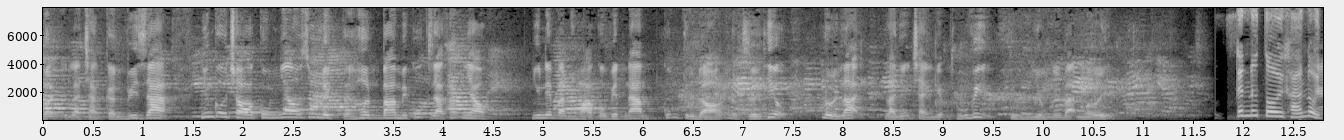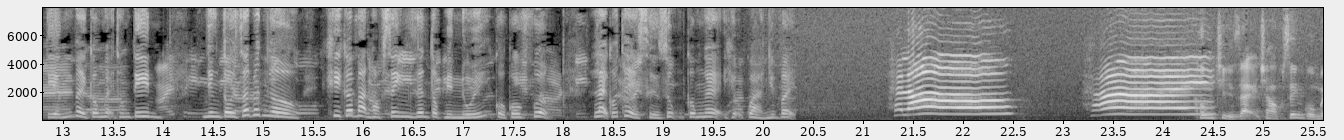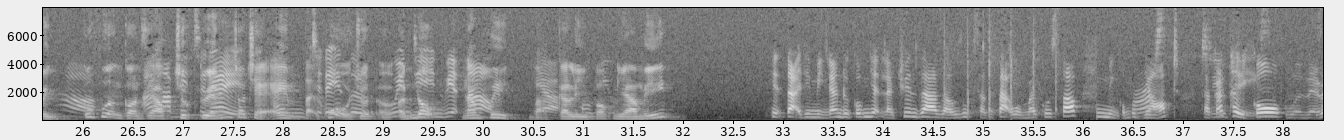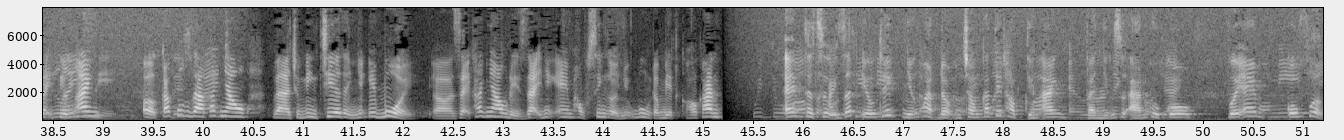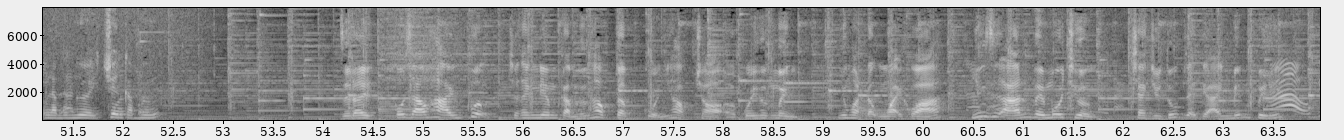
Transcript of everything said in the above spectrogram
Vậy là chẳng cần visa, những cô trò cùng nhau du lịch tới hơn 30 quốc gia khác nhau. Nhưng nét văn hóa của Việt Nam cũng từ đó được giới thiệu, đổi lại là những trải nghiệm thú vị từ nhiều người bạn mới. Đất nước tôi khá nổi tiếng về công nghệ thông tin, nhưng tôi rất bất ngờ khi các bạn học sinh dân tộc miền núi của cô Phượng lại có thể sử dụng công nghệ hiệu quả như vậy. Hello! Hi! Không chỉ dạy cho học sinh của mình, cô Phượng còn dạy học trực tuyến cho trẻ em tại khu ổ chuột ở Ấn Độ, Nam Phi và California, Mỹ. Hiện tại thì mình đang được công nhận là chuyên gia giáo dục sáng tạo của Microsoft. Mình có một nhóm là các thầy cô dạy tiếng Anh ở các quốc gia khác nhau và chúng mình chia thành những cái buổi uh, dạy khác nhau để dạy những em học sinh ở những vùng đặc biệt khó khăn. Em thật sự rất yêu thích những hoạt động trong các tiết học tiếng Anh và những dự án của cô. Với em, cô Phượng là một người chuyên cảm hứng. Giờ đây, cô giáo Hà Ánh Phượng trở thành niềm cảm hứng học tập của những học trò ở quê hương mình. Những hoạt động ngoại khóa, những dự án về môi trường, trang YouTube dạy tiếng Anh miễn phí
